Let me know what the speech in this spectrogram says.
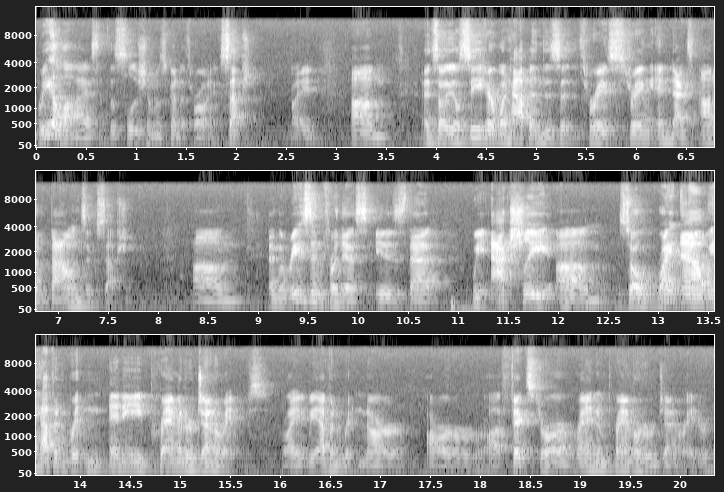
realized that the solution was going to throw an exception, right? Um, and so you'll see here what happened is threw a string index out of bounds exception. Um, and the reason for this is that we actually, um, so right now we haven't written any parameter generators, right? We haven't written our, our uh, fixed or our random parameter generator.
